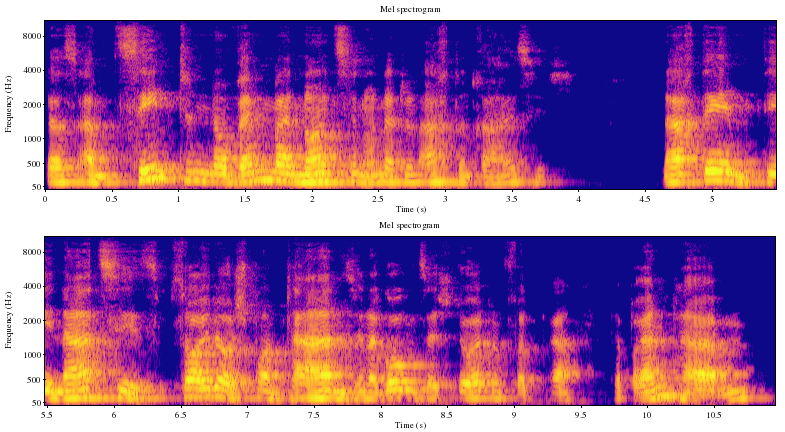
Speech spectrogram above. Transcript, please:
dass am 10. November 1938, nachdem die Nazis pseudo-spontan Synagogen zerstört und verbrannt haben,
